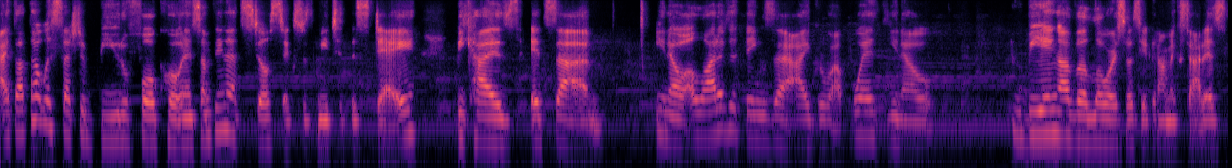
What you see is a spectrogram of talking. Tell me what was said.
I thought that was such a beautiful quote. And it's something that still sticks with me to this day because it's, um, you know, a lot of the things that I grew up with, you know, being of a lower socioeconomic status,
